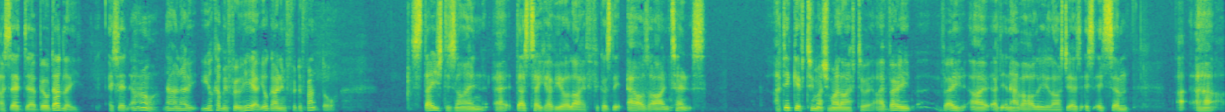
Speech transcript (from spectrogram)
I said, uh, "Bill Dudley." He said, "Oh, no, no, you're coming through here. You're going in through the front door." Stage design uh, does take over your life because the hours are intense. I did give too much of my life to it. I very, very. I, I didn't have a holiday last year. It's, it's, it's um, I,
